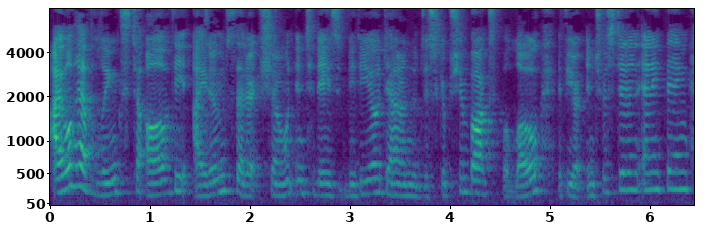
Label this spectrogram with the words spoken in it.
I will have links to all of the items that are shown in today's video down in the description box below if you're interested in anything.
